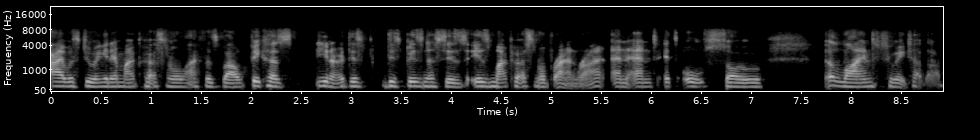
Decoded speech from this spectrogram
I was doing it in my personal life as well because you know this this business is is my personal brand, right? And and it's all so aligned to each other.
